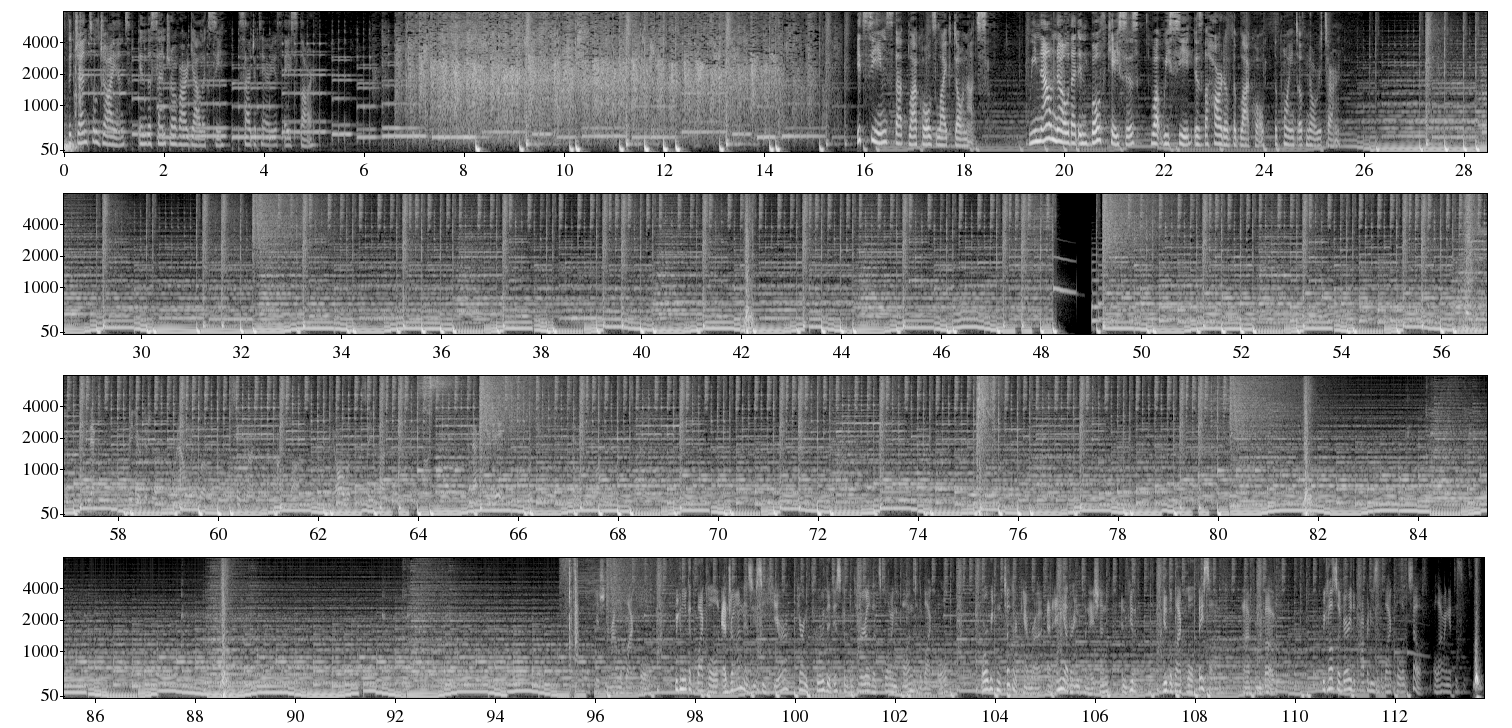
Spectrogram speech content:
the gentle giant in the center of our galaxy, Sagittarius A star. It seems that black holes like donuts. We now know that in both cases, what we see is the heart of the black hole, the point of no return. We can look at the black hole edge-on, as you see here, peering through the disk of material that's flowing onto the black hole. Or we can tilt our camera at any other inclination and view the, view the black hole face-on uh, from above. We can also vary the properties of the black hole itself, allowing it to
